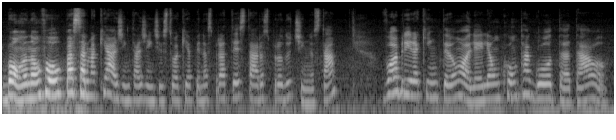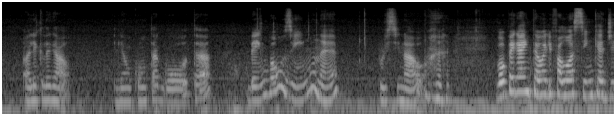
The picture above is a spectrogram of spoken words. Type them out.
Bom, eu não vou passar maquiagem, tá, gente? Eu estou aqui apenas para testar os produtinhos, tá? Vou abrir aqui então, olha, ele é um conta-gota, tá? Ó, olha que legal. Ele é um conta-gota, bem bonzinho, né? Por sinal. Vou pegar então, ele falou assim que é de,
